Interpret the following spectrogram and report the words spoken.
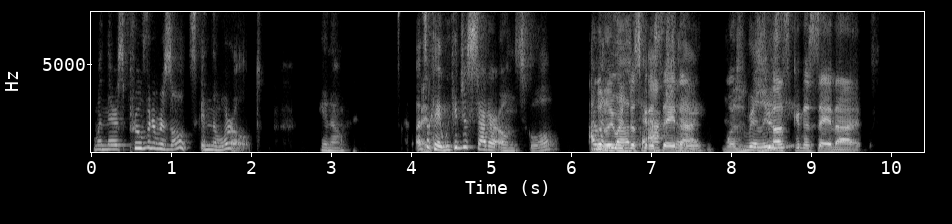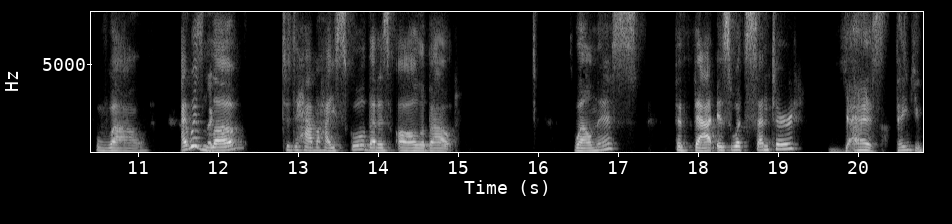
When there's proven results in the world, you know. That's okay. We can just start our own school. I literally was just gonna say that. Was really? just gonna say that. Wow. I would like, love to have a high school that is all about wellness, that that is what's centered. Yes. Thank you.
